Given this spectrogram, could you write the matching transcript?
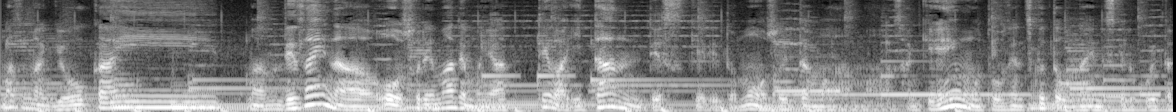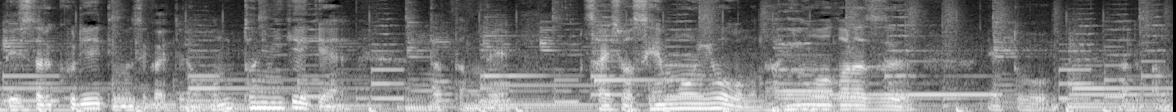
まずま業界、まあ、デザイナーをそれまでもやってはいたんですけれどもそういったまあまあさゲームも当然作ったことないんですけどこういったデジタルクリエイティブの世界っていうのは本当に未経験だったので最初は専門用語も何も分からずえっとなんだあの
